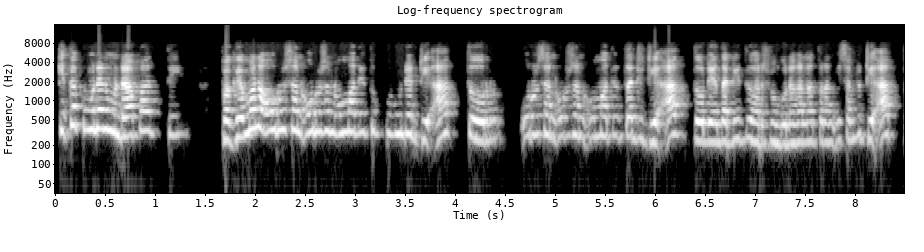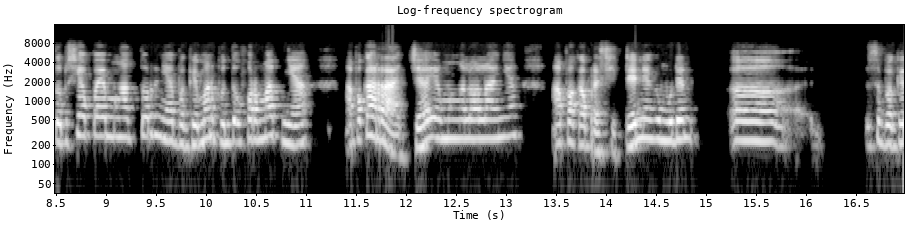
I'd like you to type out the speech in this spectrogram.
kita kemudian mendapati bagaimana urusan-urusan umat itu kemudian diatur, urusan-urusan umat itu tadi diatur, yang tadi itu harus menggunakan aturan Islam itu diatur, siapa yang mengaturnya, bagaimana bentuk formatnya, apakah raja yang mengelolanya, apakah presiden yang kemudian eh, sebagai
